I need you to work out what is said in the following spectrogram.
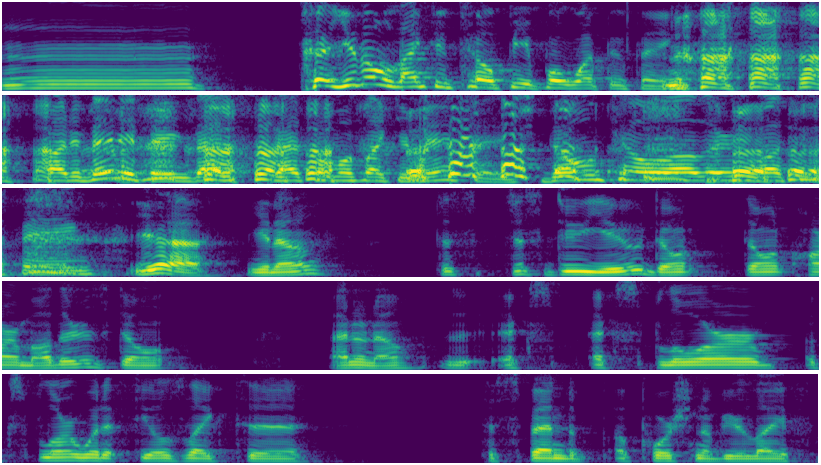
Mm, you don't like to tell people what to think, but if anything, that's that's almost like your message. Don't tell others what to think. yeah, you know, just just do you. Don't don't harm others. Don't I don't know. Ex- explore explore what it feels like to to spend a, a portion of your life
